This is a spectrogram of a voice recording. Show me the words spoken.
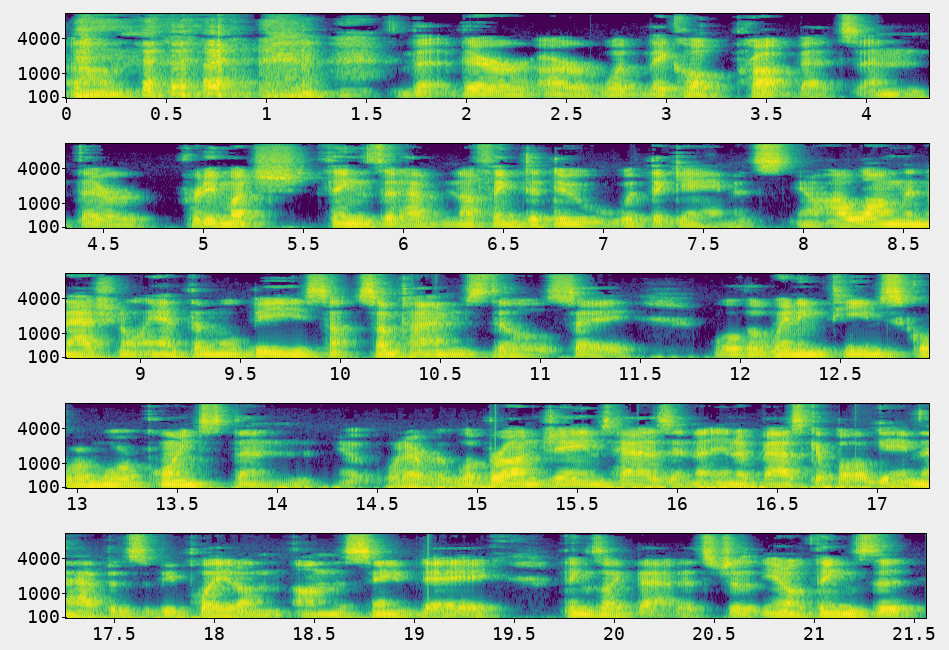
um, there are what they call prop bets, and they're pretty much things that have nothing to do with the game. It's you know how long the national anthem will be. So, sometimes they'll say, "Will the winning team score more points than whatever LeBron James has in a, in a basketball game that happens to be played on on the same day?" Things like that. It's just you know things that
